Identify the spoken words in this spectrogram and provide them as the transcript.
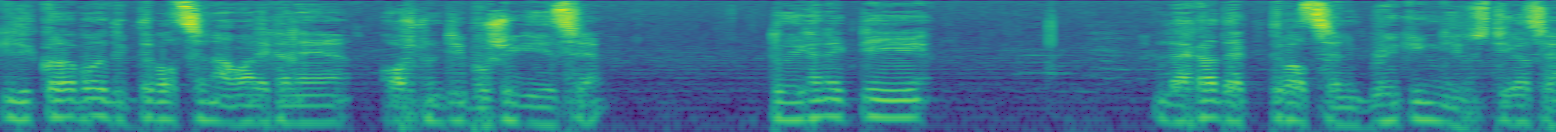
ক্লিক করার পরে দেখতে পাচ্ছেন আমার এখানে অপশনটি বসে গিয়েছে। তো এখানে একটি লেখা দেখতে পাচ্ছেন ব্রেকিং নিউজ ঠিক আছে?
